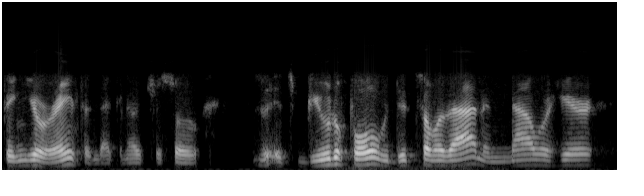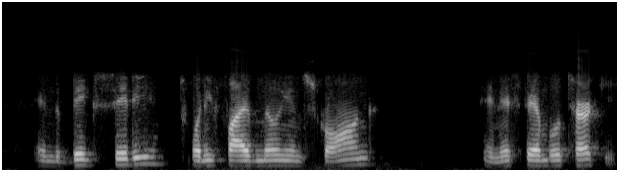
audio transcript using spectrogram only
sting you or anything that can hurt you. So it's beautiful. We did some of that, and now we're here in the big city 25 million strong in Istanbul, Turkey.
